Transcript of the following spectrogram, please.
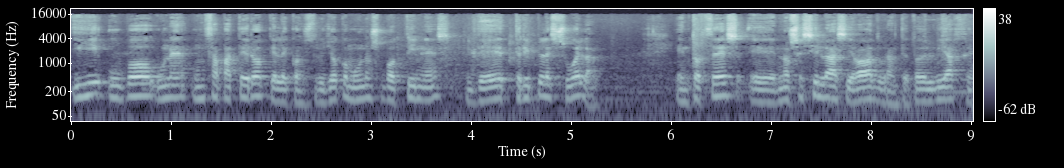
y hubo un zapatero que le construyó como unos botines de triple suela. Entonces, eh, no sé si las llevaba durante todo el viaje,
